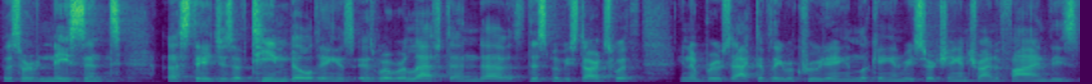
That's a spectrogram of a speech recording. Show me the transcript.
the sort of nascent uh, stages of team building is, is where we're left, and uh, this movie starts with you know Bruce actively recruiting and looking and researching and trying to find these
